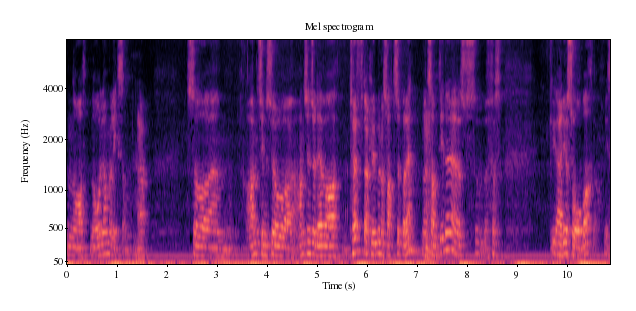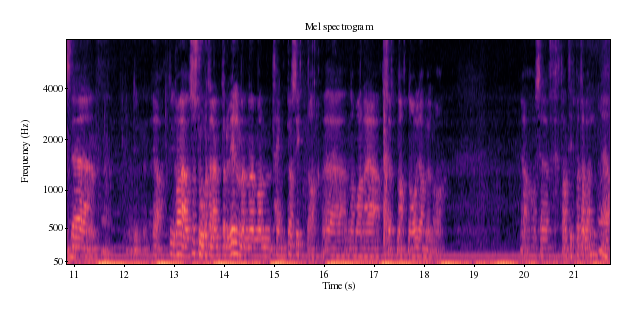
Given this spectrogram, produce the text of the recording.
18 og 18 år gamle, liksom. Ja. Så um, han syns jo, han syns jo det var tøft av klubben å satse på det. Men Mm. samtidig er det jo sårbart, da. Hvis det Ja, du kan være så store talenter du vil, men man tenker sitt da eh, når man er 17-18 år gammel og ja, og ser, tar en titt på tabellen. Ja.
